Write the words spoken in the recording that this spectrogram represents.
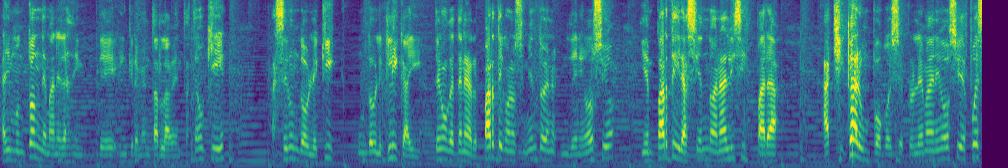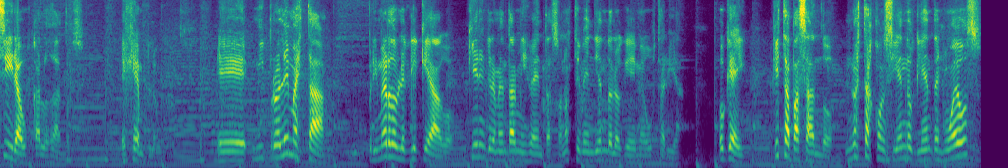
Hay un montón de maneras de, incrementar las ventas. Tengo que hacer un doble clic un doble clic ahí. Tengo que tener parte conocimiento de, negocio y en parte ir haciendo análisis para achicar un poco ese problema de negocio y después ir a buscar los datos. Ejemplo, eh, mi problema está, primer doble clic que hago, quiero incrementar mis ventas o no estoy vendiendo lo que me gustaría. Ok, ¿qué está pasando? ¿No estás consiguiendo clientes nuevos?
